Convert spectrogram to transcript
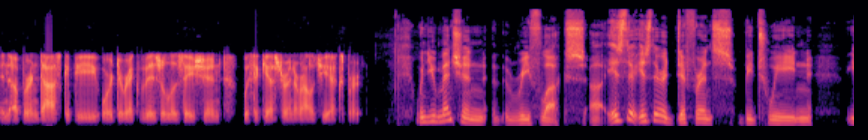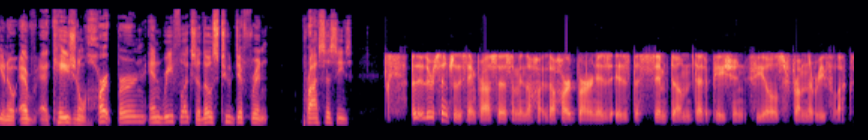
an upper endoscopy or direct visualization with a gastroenterology expert. When you mention reflux, uh, is there is there a difference between you know ev- occasional heartburn and reflux? Are those two different processes? Uh, they're essentially the same process. I mean, the the heartburn is is the symptom that a patient feels from the reflux.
